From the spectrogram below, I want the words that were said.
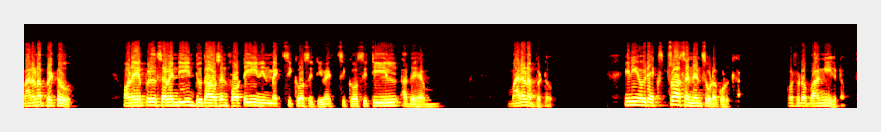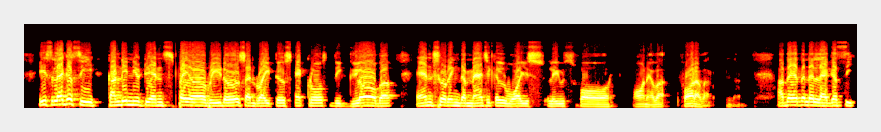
മരണപ്പെട്ടു. On April seventeen two thousand fourteen in Mexico City Mexico സിറ്റിയിൽ അദ്ദേഹം മരണപ്പെട്ടു. ഇനി ഒരു എക്സ്ട്രാ സെന്റൻസ് കൂടെ കൊടുക്കുക. കുറച്ചുകൂടെ ഭംഗി കിട്ടും. His legacy continue to inspire readers and writers across the globe ensuring the magical voice lives for on ever forever അദ്ദേഹത്തിന്റെ ലെഗസി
